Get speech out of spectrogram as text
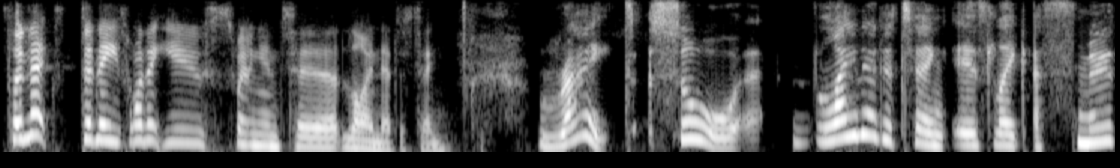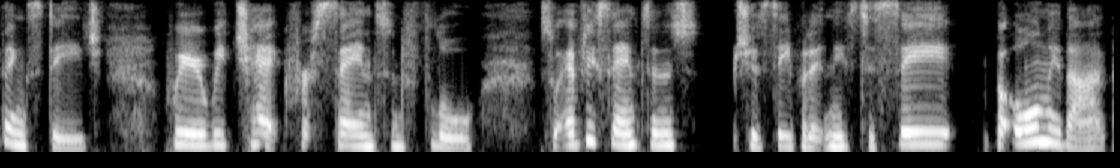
so next, Denise, why don't you swing into line editing? Right. So, uh, line editing is like a smoothing stage where we check for sense and flow. So, every sentence should say what it needs to say, but only that.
